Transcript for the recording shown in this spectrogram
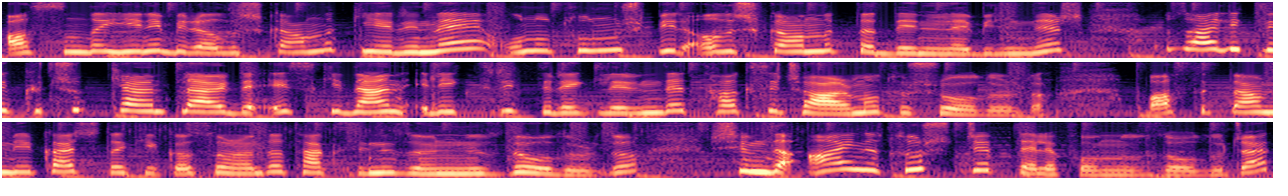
aslında yeni bir alışkanlık yerine unutulmuş bir alışkanlık da denilebilir. Özellikle küçük kentlerde eskiden elektrik direklerinde taksi çağırma tuşu olurdu. Bastıktan birkaç dakika sonra sonra da taksiniz önünüzde olurdu. Şimdi aynı tuş cep telefonunuzda olacak.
